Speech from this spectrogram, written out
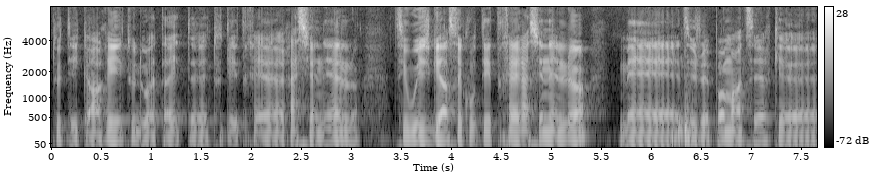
tout est carré, tout doit être, tout est très rationnel. Oui, je garde ce côté très rationnel-là, mais tu sais, je vais pas mentir que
